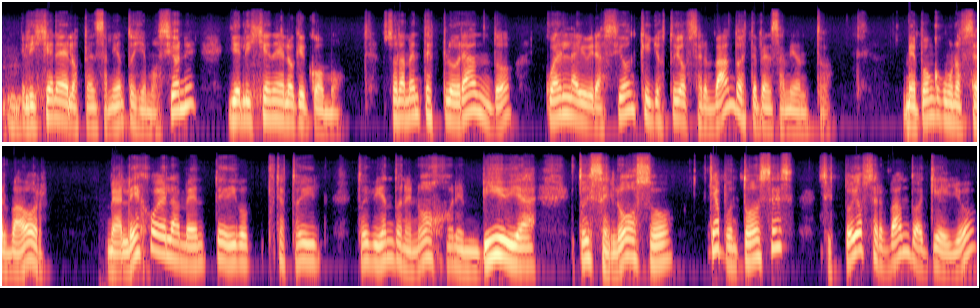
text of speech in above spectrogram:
Mm. El higiene de los pensamientos y emociones y el higiene de lo que como. Solamente explorando cuál es la vibración que yo estoy observando este pensamiento. Me pongo como un observador. Me alejo de la mente y digo, pucha, estoy, estoy viviendo en enojo, en envidia, estoy celoso. Ya, pues entonces, si estoy observando aquello,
